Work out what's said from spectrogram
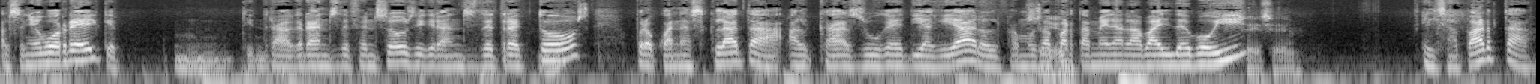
El senyor Borrell, que mm, tindrà grans defensors i grans detractors, però quan esclata el cas Huguet i Aguiar, el famós Sí. apartament a la vall de Boí, Sí, sí. ell s'aparta.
